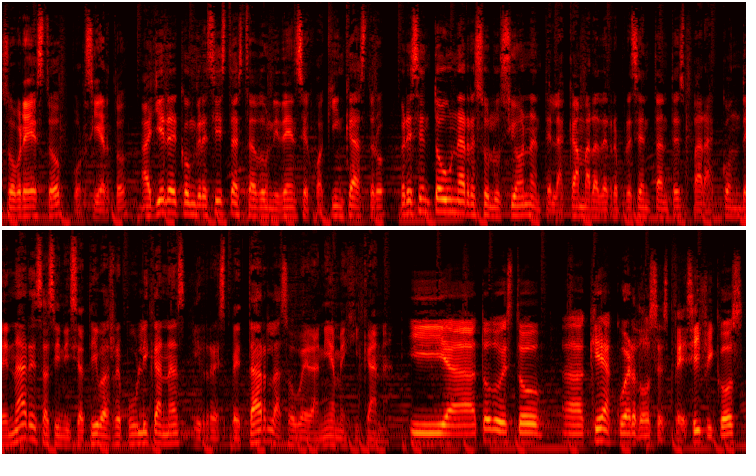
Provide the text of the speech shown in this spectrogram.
Sobre esto, por cierto, ayer el congresista estadounidense Joaquín Castro presentó una resolución ante la Cámara de Representantes para condenar esas iniciativas republicanas y respetar la soberanía mexicana. Y a todo esto, ¿a qué acuerdos específicos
